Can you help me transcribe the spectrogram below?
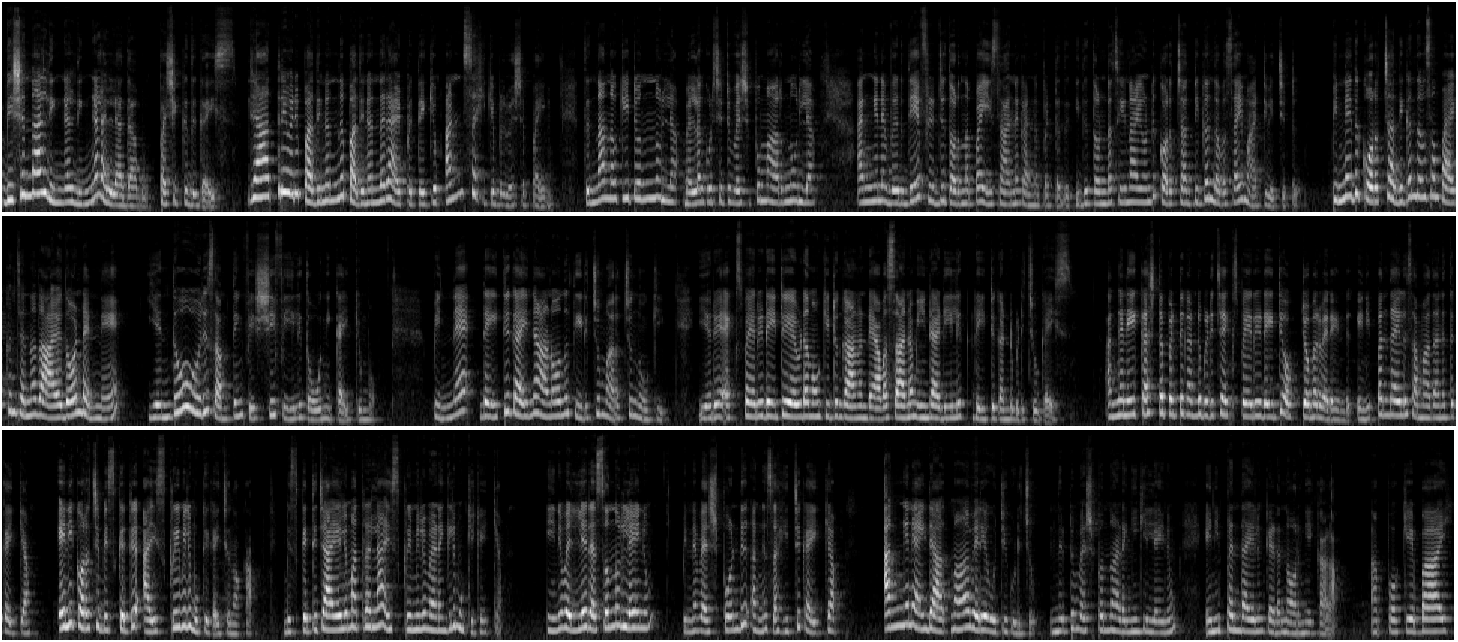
വിശന്നാൽ നിങ്ങൾ നിങ്ങളല്ലാതാവും. പശിക്കുത് ഗൈസ് രാത്രി ഒരു പതിനൊന്ന് പതിനൊന്നര ആയപ്പോഴത്തേക്കും അൺസഹിക്കബിൾ വിശപ്പായിരുന്നു. തിന്നാൻ നോക്കിയിട്ടൊന്നുമില്ല. വെള്ളം കുടിച്ചിട്ട് വിശപ്പ് മാറുന്നുമില്ല. അങ്ങനെ വെറുതെ ഫ്രിഡ്ജ് തുറന്നപ്പോൾ ഈ സാധനം കണ്ണപ്പെട്ടത് ഇത് തൊണ്ട സീനായതുകൊണ്ട് കുറച്ചധികം ദിവസമായി മാറ്റി വെച്ചിട്ട്. പിന്നെ ഇത് കുറച്ചധികം ദിവസം പയക്കം ചെന്നതായതുകൊണ്ട് തന്നെ എന്തോ ഒരു സംതിങ് ഫിഷി ഫീൽ തോന്നി കഴിക്കുമ്പോൾ പിന്നെ ഡേറ്റ് കഴിഞ്ഞാണോ എന്ന് തിരിച്ചും മറിച്ചും നോക്കി. ഈ ഒരു എക്സ്പയറി ഡേറ്റ് എവിടെ നോക്കിയിട്ടും കാണണ്ടേ. അവസാനം ഇതിന്റെ അടിയിൽ ഡേറ്റ് കണ്ടുപിടിച്ചു ഗൈസ് അങ്ങനെ ഈ കഷ്ടപ്പെട്ട് കണ്ടുപിടിച്ച എക്സ്പയറി ഡേറ്റ് ഒക്ടോബർ വരെ ഉണ്ട്. ഇനിയിപ്പോൾ എന്തായാലും സമാധാനത്ത് കഴിക്കാം. ഇനി കുറച്ച് ബിസ്ക്കറ്റ് ഐസ്ക്രീമിൽ മുക്കി കഴിച്ചു നോക്കാം. ബിസ്ക്കറ്റ് ചായയിൽ മാത്രമല്ല ഐസ്ക്രീമിലും വേണമെങ്കിൽ മുക്കി കഴിക്കാം. ഇനി വലിയ രസമൊന്നുമില്ലേനും പിന്നെ വിശപ്പുകൊണ്ട് അങ്ങ് സഹിച്ച് കഴിക്കാം. അങ്ങനെ അതിന്റെ ആത്മാവ് വരെ ഊറ്റി കുടിച്ചു. എന്നിട്ടും വിശപ്പൊന്നും അടങ്ങിയിട്ടില്ലേനും. ഇനിയിപ്പോൾ എന്തായാലും കിടന്നുറങ്ങിക്കളാം അപ്പോൾ ഓക്കെ ബായ്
